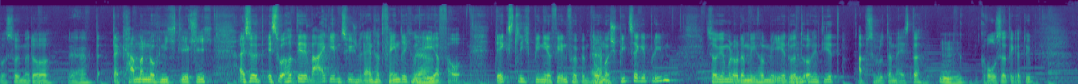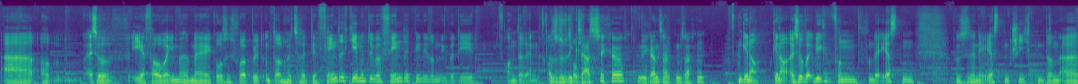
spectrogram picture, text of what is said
Was soll man da, Ja. da? Da kann man noch nicht wirklich. Also, es hat die Wahl gegeben zwischen Reinhard Fendrich und Ja. ERV. Textlich bin ich auf jeden Fall beim Thomas Spitzer geblieben, sage ich mal, oder mich habe mich eher dort orientiert. Absoluter Meister. Mhm. Großartiger Typ. Äh, also, ERV war immer mein großes Vorbild. Und dann hat es halt den Fendrich gegeben und über Fendrich bin ich dann über die anderen. Also die. Klassiker, die ganz alten Sachen. Genau, genau. Also wirklich von, von der ersten, von seinen ersten Geschichten, dann äh,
